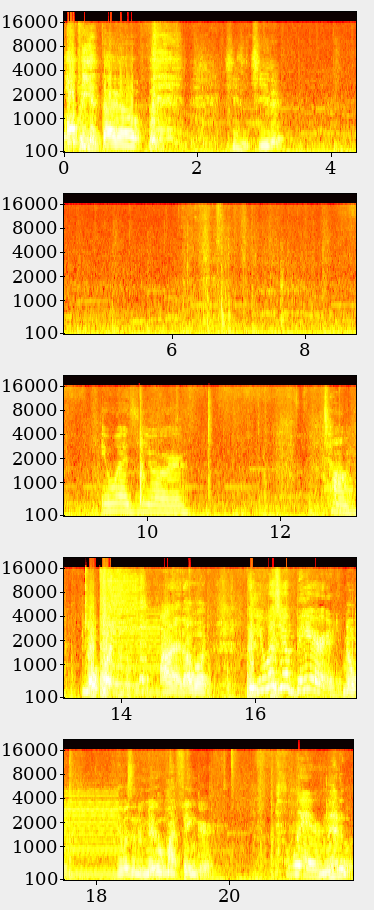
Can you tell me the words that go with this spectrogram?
Scared. Open your thigh out. She's a cheater. It was your tongue. Nope. Alright, I won. It was your beard. Nope. It was in the middle of my finger. Where? Middle.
